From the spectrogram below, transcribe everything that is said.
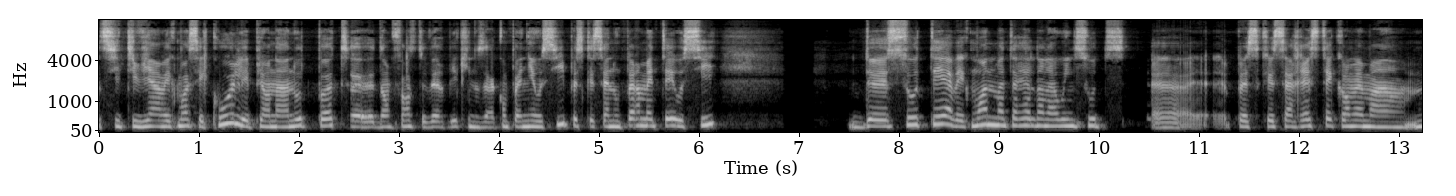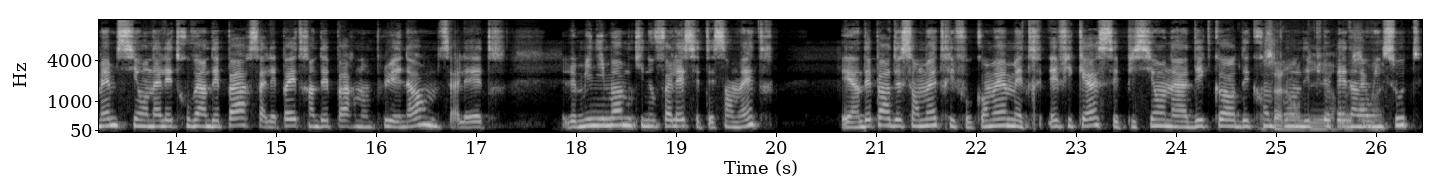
si tu viens avec moi, c'est cool. Et puis on a un autre pote euh, d'enfance de Verbier qui nous a accompagnés aussi parce que ça nous permettait aussi de sauter avec moins de matériel dans la wingsuit euh, parce que ça restait quand même un. Même si on allait trouver un départ, ça allait pas être un départ non plus énorme. Ça allait être le minimum qu'il nous fallait, c'était 100 mètres. Et un départ de 100 mètres, il faut quand même être efficace. Et puis si on a des cordes, des crampons, des piolets dans la wingsuit,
